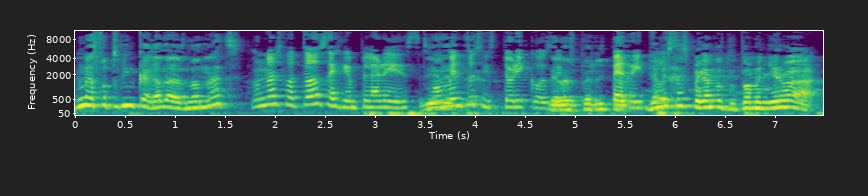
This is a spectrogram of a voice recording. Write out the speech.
unas fotos bien cagadas, ¿no, Nats? Unas fotos ejemplares, Sí, momentos históricos de de, los perritos. perritos. Ya le estás pegando tu tonoñero a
